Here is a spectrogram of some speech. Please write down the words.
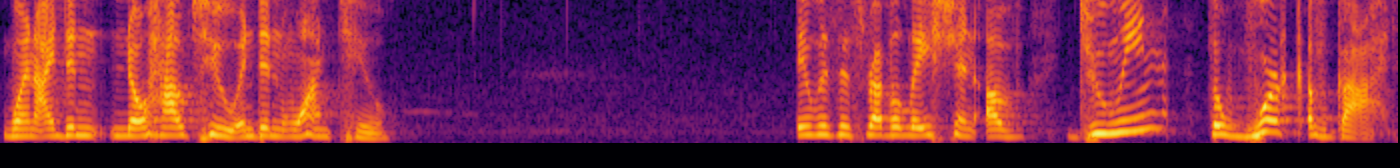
when I didn't know how to and didn't want to. It was this revelation of doing the work of God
